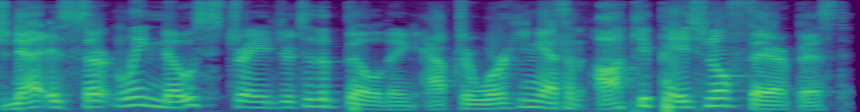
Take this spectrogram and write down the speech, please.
Jeanette is certainly no stranger to the building after working as an occupational therapist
